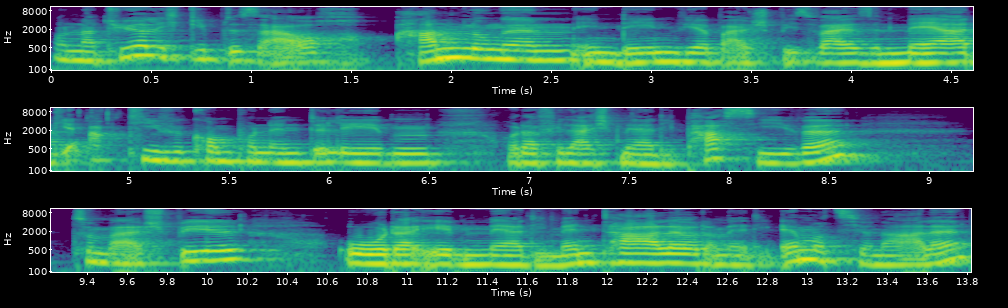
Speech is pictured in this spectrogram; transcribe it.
Und natürlich gibt es auch Handlungen, in denen wir beispielsweise mehr die aktive Komponente leben oder vielleicht mehr die passive zum Beispiel oder eben mehr die mentale oder mehr die emotionale.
